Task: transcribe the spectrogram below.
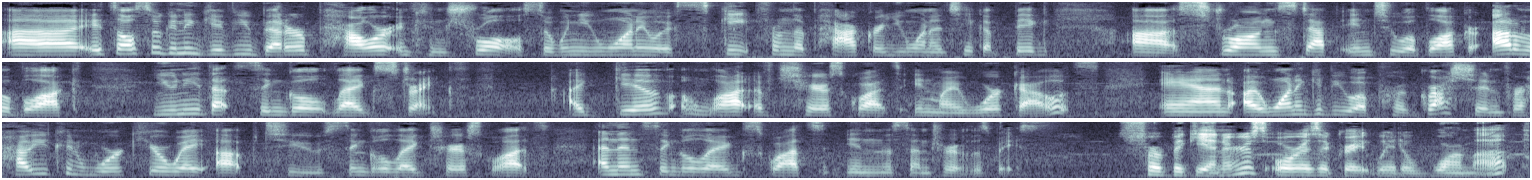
Uh, it's also going to give you better power and control. So when you want to escape from the pack or you want to take a big, uh, strong step into a block or out of a block, you need that single leg strength. I give a lot of chair squats in my workouts, and I want to give you a progression for how you can work your way up to single leg chair squats and then single leg squats in the center of the space. For beginners, or as a great way to warm up,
